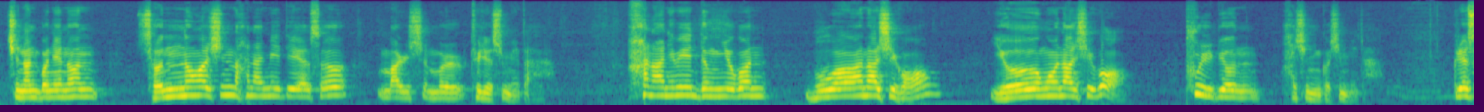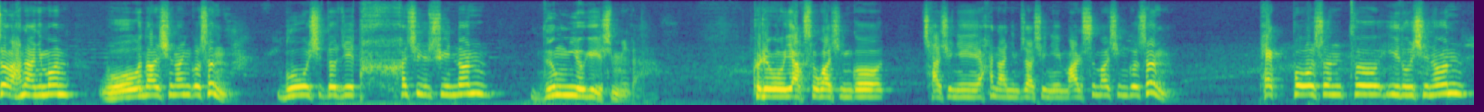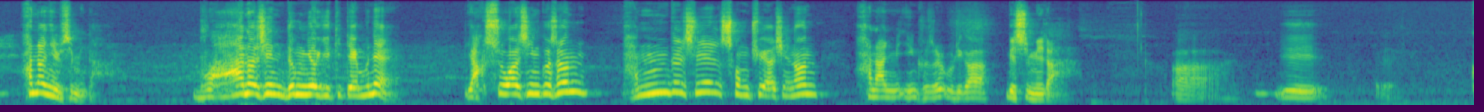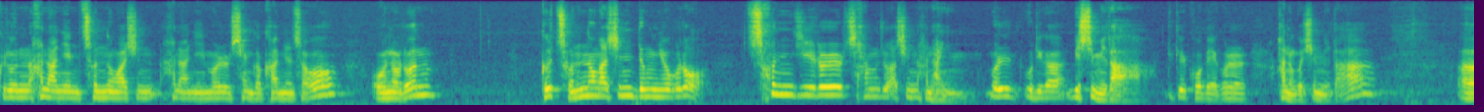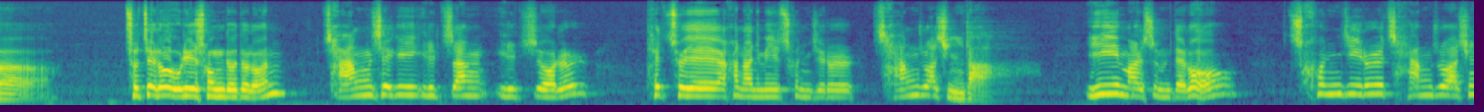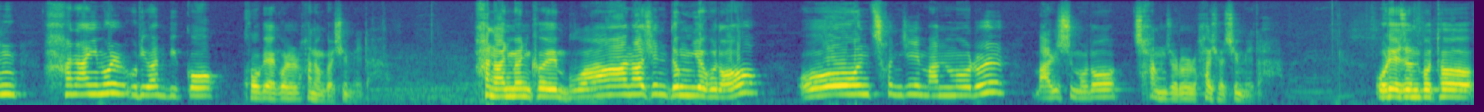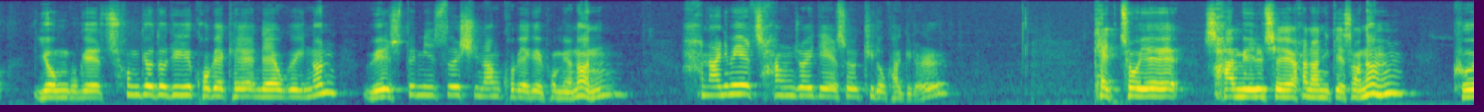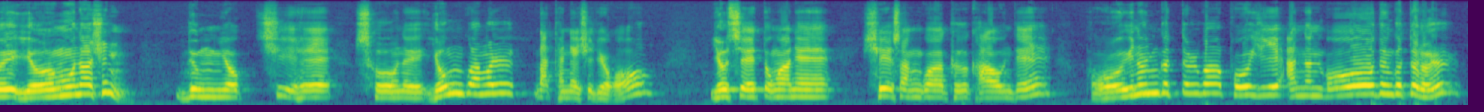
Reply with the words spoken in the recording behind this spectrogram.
지난번에는 전능하신 하나님에 대해서 말씀을 드렸습니다. 하나님의 능력은 무한하시고 영원하시고 불변하신 것입니다 그래서 하나님은 원하시는 것은 무엇이든지 다 하실 수 있는 능력이 있습니다. 그리고 약속하신 것 자신이 하나님 자신이 말씀하신 것은 100% 이루시는 하나님이십니다. 무한하신 능력이 있기 때문에 약속하신 것은 반드시 성취하시는 하나님인 것을 우리가 믿습니다. 아, 이, 그런 하나님 전능하신 하나님을 생각하면서 오늘은 그 전능하신 능력으로 천지를 창조하신 하나님을 우리가 믿습니다. 이렇게 고백을 하는 것입니다. 어, 첫째로 우리 성도들은 창세기 1장 1절을 태초에 하나님이 천지를 창조하시니다. 이 말씀대로 천지를 창조하신 하나님을 우리가 믿고 고백을 하는 것입니다. 하나님은 그의 무한하신 능력으로 온 천지 만물을 말씀으로 창조를 하셨습니다. 오래전부터 영국의 청교도들이 고백해 내고 있는 웨스트민스터 신앙 고백에 보면은 하나님의 창조에 대해서 기록하기를 태초에 삼일체 하나님께서는 그 영원하신 능력, 지혜, 선의 영광을 나타내시려고 엿새 동안에 세상과 그 가운데 보이는 것들과 보이지 않는 모든 것들을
